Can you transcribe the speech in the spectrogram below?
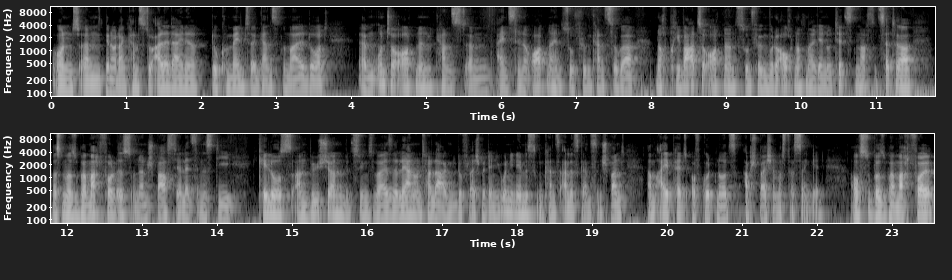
Und ähm, genau, dann kannst du alle deine Dokumente ganz normal dort ähm, unterordnen, kannst ähm, einzelne Ordner hinzufügen, kannst sogar noch private Ordner hinzufügen, wo du auch nochmal der Notizen machst, etc., was immer super machtvoll ist und dann sparst du ja letztendlich die Kilos an Büchern bzw. Lernunterlagen, die du vielleicht mit in die Uni nimmst und kannst alles ganz entspannt am iPad auf GoodNotes abspeichern, was das dann geht. Auch super, super machtvoll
